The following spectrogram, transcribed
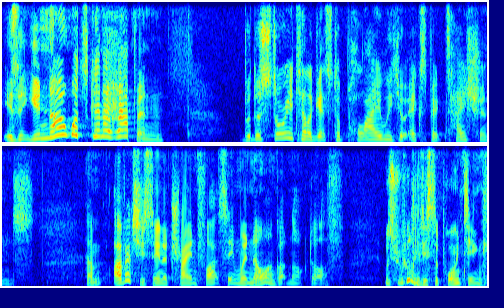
is that you know what's going to happen, but the storyteller gets to play with your expectations. Um, I've actually seen a train fight scene where no one got knocked off. It was really disappointing.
